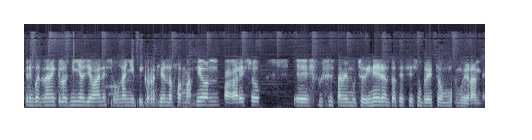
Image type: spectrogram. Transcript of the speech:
ten en cuenta también que los niños llevan eso, un año y pico recibiendo formación, pagar eso eh, pues es también mucho dinero, entonces es un proyecto muy, muy grande.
